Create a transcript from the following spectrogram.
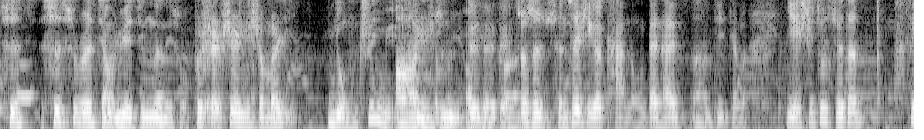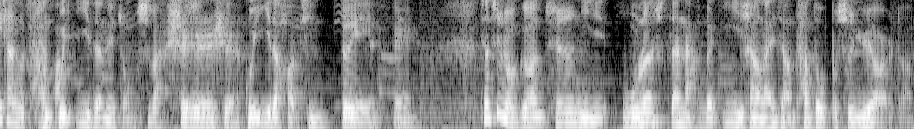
是是是不是讲月经的那首歌？不是是什么？永之女啊还是什么永之女对对。对就是纯粹是一个卡农，但他自己讲了，也是就觉得非常有才华，很诡异的那种是吧？是是是诡异的好听。对对像这首歌，其实你无论是在哪个意义上来讲，它都不是悦耳的。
